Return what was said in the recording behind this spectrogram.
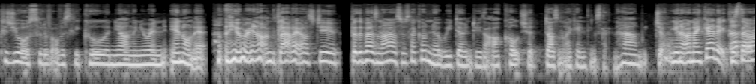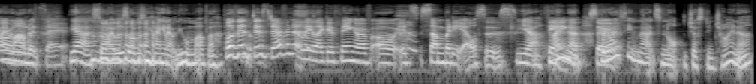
Because you're sort of obviously cool and young and you're in, in on it. you're in, I'm glad I asked you. But the person I asked was like, oh, no, we don't do that. Our culture doesn't like anything secondhand. We, ju-, you know, and I get it because That's there what are my mom of, would say. yeah. So I was obviously hanging out with your mother. Well, there's, there's definitely like a thing of, oh, it's somebody else's Yeah, thing. I know. So, but I think that's not just in China.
